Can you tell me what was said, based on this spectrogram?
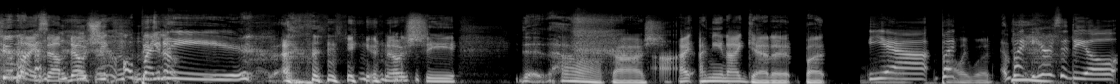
to myself. No, she. Oh, but you know, you know, she. the- Oh gosh, I. I mean, I get it, but Yeah, but Hollywood. but here's the deal.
